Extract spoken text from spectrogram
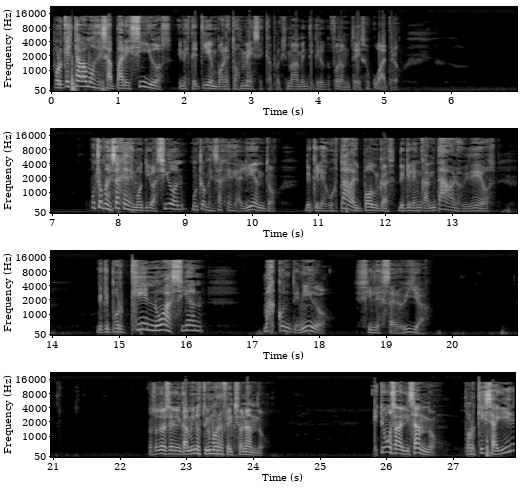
por qué estábamos desaparecidos en este tiempo, en estos meses, que aproximadamente creo que fueron tres o cuatro. Muchos mensajes de motivación, muchos mensajes de aliento, de que les gustaba el podcast, de que les encantaban los videos, de que por qué no hacían más contenido si les servía. Nosotros en el camino estuvimos reflexionando. Estuvimos analizando por qué seguir,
